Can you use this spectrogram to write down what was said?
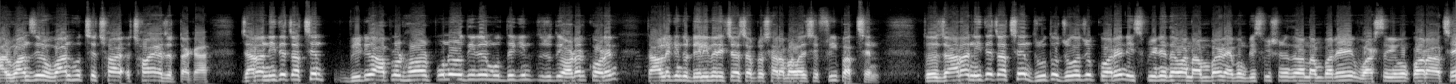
আর ওয়ান জিরো ওয়ান হচ্ছে ছয় ছয় হাজার টাকা। যারা নিতে চাচ্ছেন, ভিডিও আপলোড হওয়ার পনেরো দিনের মধ্যে কিন্তু যদি অর্ডার করেন, তাহলে কিন্তু ডেলিভারি চার্জ আপনারা সারা বাংলাদেশে ফ্রি পাচ্ছেন। তো যারা নিতে চাচ্ছেন, দ্রুত যোগাযোগ করেন স্ক্রিনে দেওয়া নাম্বার এবং ডিসক্রিপশনে দেওয়া নাম্বারে হোয়াটসঅ্যাপ ইমো করা আছে।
